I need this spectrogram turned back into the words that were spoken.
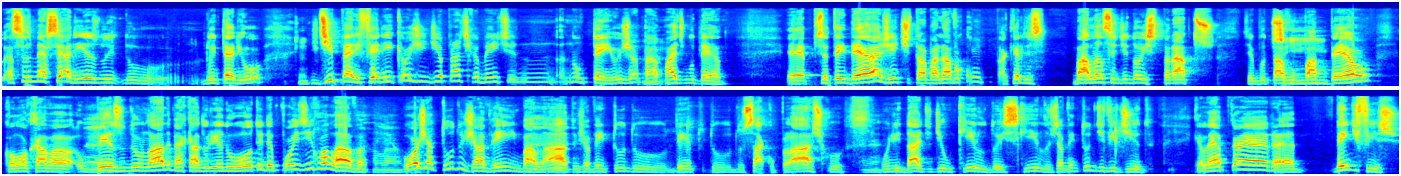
essas mercearias do, do, do, interior, de periferia, que hoje em dia praticamente não tem, hoje já está é. mais moderno. É, para você ter ideia, a gente trabalhava com aqueles balança de dois pratos. Você botava o um papel, colocava o é. peso de um lado, a mercadoria do outro e depois enrolava. Hoje é tudo já vem embalado, é. já vem tudo dentro do, do saco plástico, é. unidade de um quilo, dois quilos, já vem tudo dividido. Naquela época era bem difícil.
